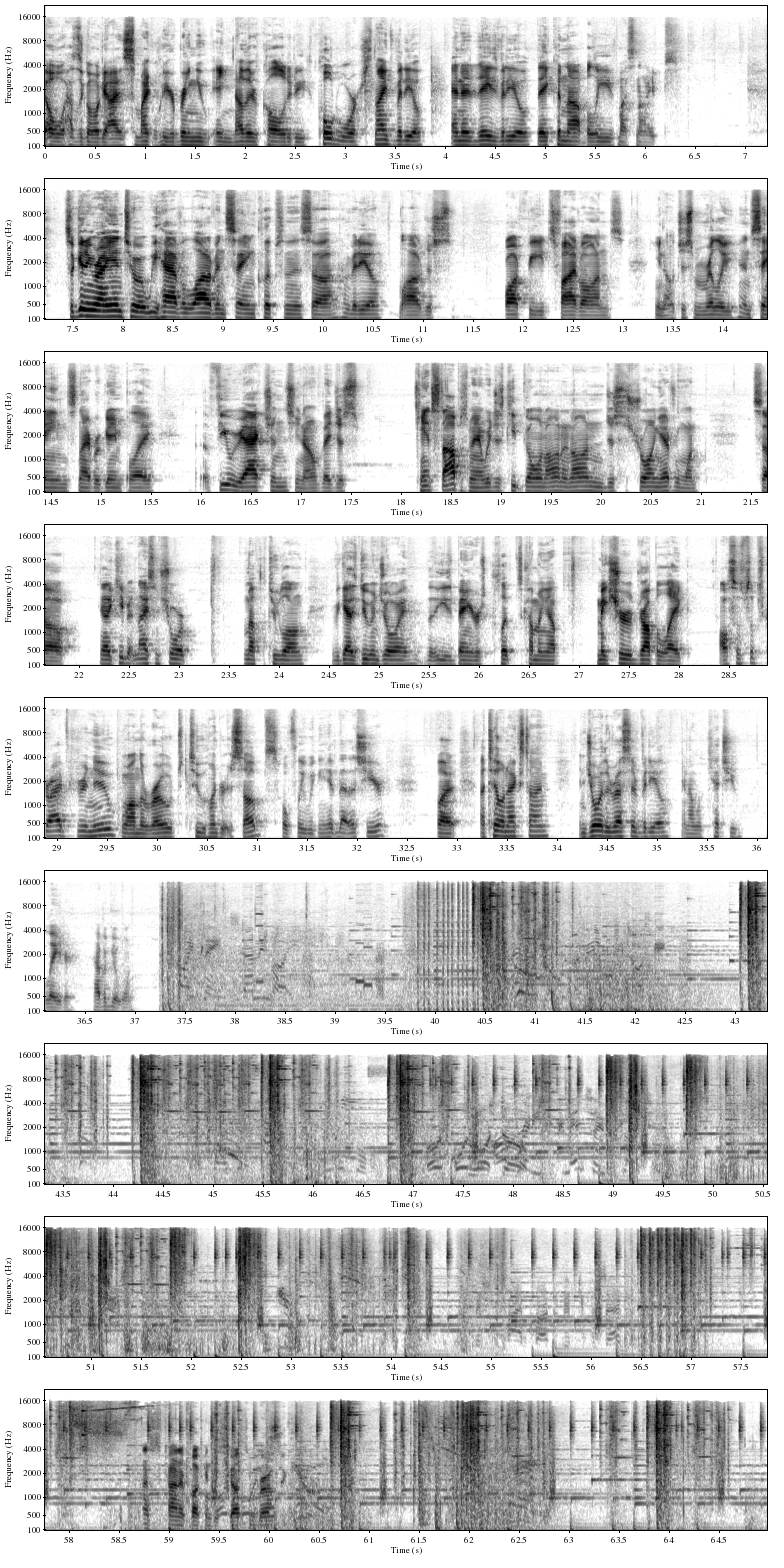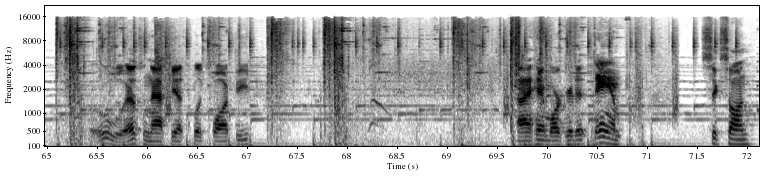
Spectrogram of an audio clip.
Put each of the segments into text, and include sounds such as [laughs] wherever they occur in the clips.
Yo, how's it going guys? Michael here bringing you another Call of Duty Cold War snipe video. And in today's video, they could not believe my snipes. So getting right into it, we have a lot of insane clips in this uh, video. A lot of just quad feeds, five ons, you know, just some really insane sniper gameplay. A few reactions, you know, they just can't stop us, man. We just keep going on and on and just destroying everyone. So, yeah, keep it nice and short, nothing too long. If you guys do enjoy these bangers clips coming up, make sure to drop a like also, subscribe if you're new. We're on the road to 200 subs. Hopefully, we can hit that this year. But until next time, enjoy the rest of the video, and I will catch you later. Have a good one. Kind of fucking disgusting, bro. Ooh, that's a nasty ass split quad feed. I hit markered it. Damn. Six on.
